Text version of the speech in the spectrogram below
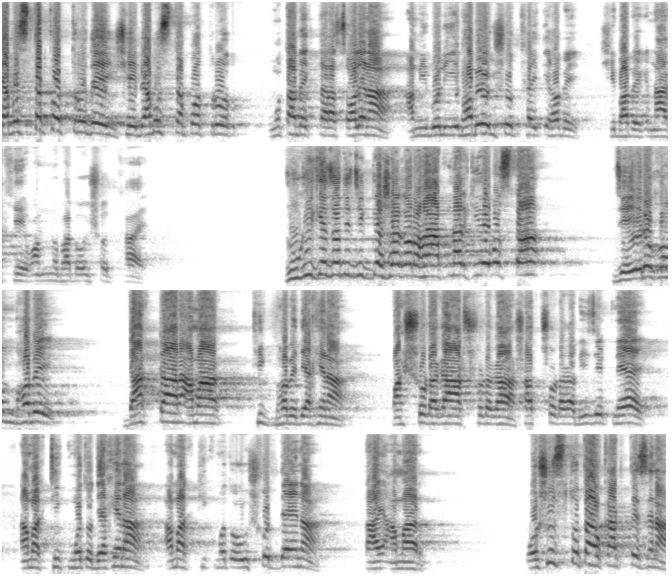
ব্যবস্থাপত্র দেই, সেই ব্যবস্থাপত্র মোতাবেক তারা চলে না। আমি বলি, এভাবে ঔষধ খাইতে হবে, সেভাবে না খেয়ে অন্যভাবে ঔষধ খায়। রুগীকে যদি জিজ্ঞাসা করা হয়, আপনার কি অবস্থা? যে এরকম ভাবে ডাক্তার আমার ঠিকভাবে দেখে না। পাঁচশো টাকা, আটশো টাকা, সাতশো টাকা ভিজিট নেয়, আমার ঠিক মতো দেখে না, আমার ঠিক মতো ঔষধ দেয় না। তাই আমার অসুস্থতাও কাটতেছে না,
